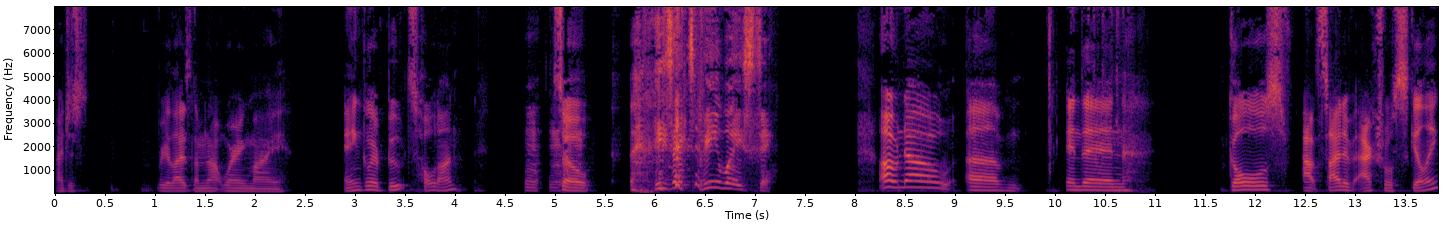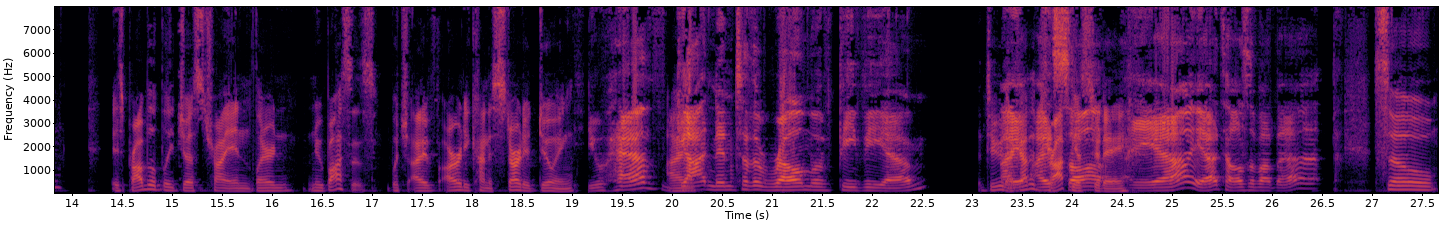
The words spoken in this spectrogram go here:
I just realized I'm not wearing my angler boots. Hold on. So he's XP wasting. oh no um and then goals outside of actual skilling is probably just try and learn new bosses which i've already kind of started doing You have I'm- gotten into the realm of PVM. dude i, got a drop saw- yesterday Yeah, yeah. Tell us about that. so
